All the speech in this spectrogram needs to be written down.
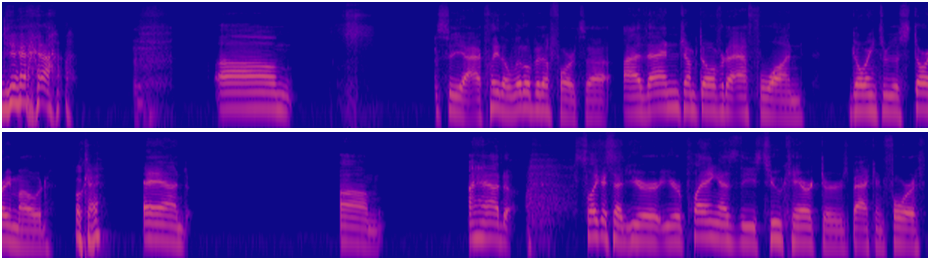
Yeah. Um. So yeah, I played a little bit of Forza. I then jumped over to F1, going through the story mode, okay. and um, I had so like I said, you're you're playing as these two characters back and forth,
